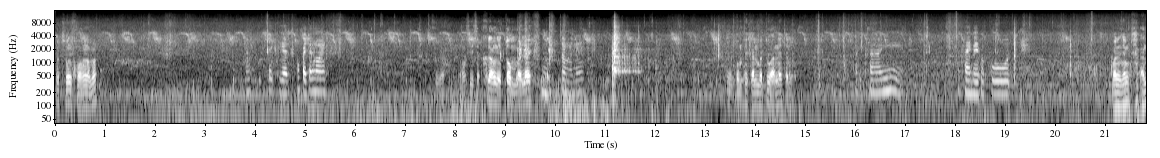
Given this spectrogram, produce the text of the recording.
รถส่งของแล้วมั้งใส่เกลือเข้าไปจังหน่อย เดี๋ยวเอาสิเครื่องนี่ต้มไว้เลยอืมต้มไปเลยต้มใส่กันเบิดทุกอันเลยตัวนี้ตะไคร้ตะไคร้ใบมะกรูดมันยังอัน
